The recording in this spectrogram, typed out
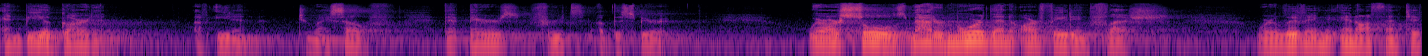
and be a garden of Eden to myself that bears fruits of the Spirit? Where our souls mattered more than our fading flesh where living inauthentic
